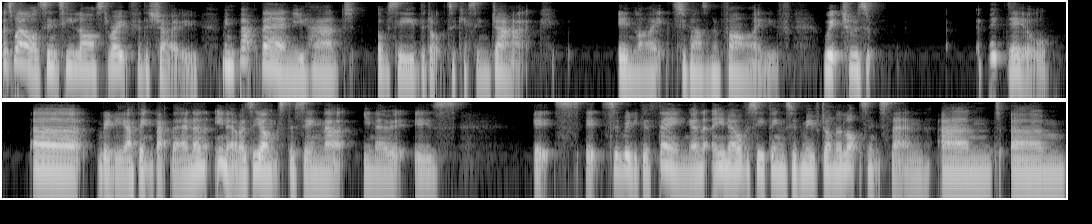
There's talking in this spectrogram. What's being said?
as well since he last wrote for the show i mean back then you had obviously the doctor kissing jack in like 2005 which was a big deal uh really i think back then and you know as a youngster seeing that you know it is it's it's a really good thing and you know obviously things have moved on a lot since then and um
